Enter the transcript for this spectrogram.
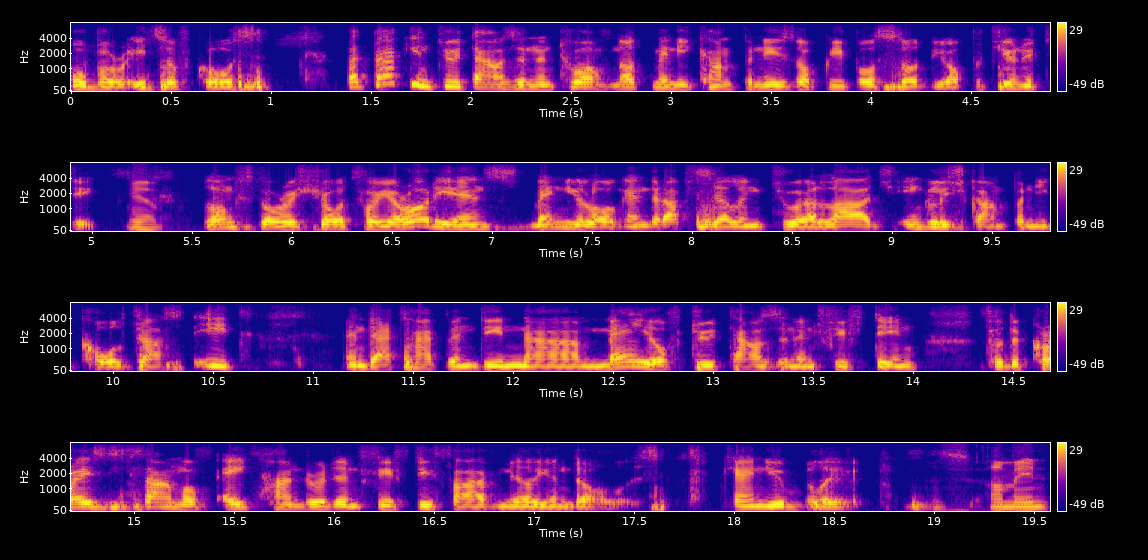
Uber Eats, of course. But back in 2012, not many companies or people saw the opportunity. Long story short, for your audience, Menulog ended up selling to a large English company called Just Eat. And that happened in uh, May of 2015 for the crazy sum of $855 million. Can you believe it? I mean,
